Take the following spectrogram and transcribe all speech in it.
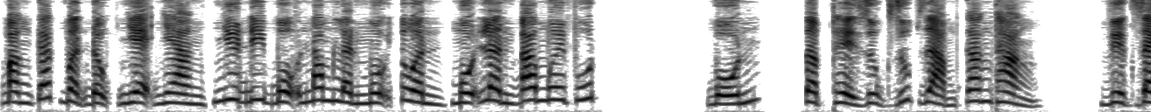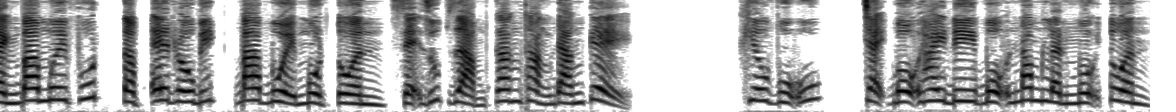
Bằng các vận động nhẹ nhàng như đi bộ 5 lần mỗi tuần, mỗi lần 30 phút. 4. Tập thể dục giúp giảm căng thẳng. Việc dành 30 phút tập aerobic 3 buổi một tuần sẽ giúp giảm căng thẳng đáng kể. Khiêu vũ, chạy bộ hay đi bộ 5 lần mỗi tuần.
